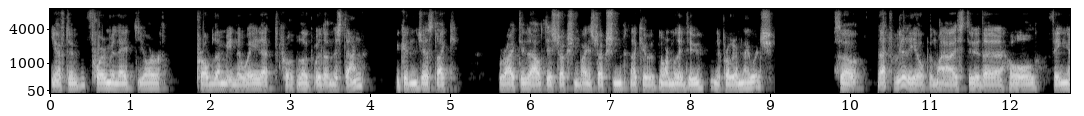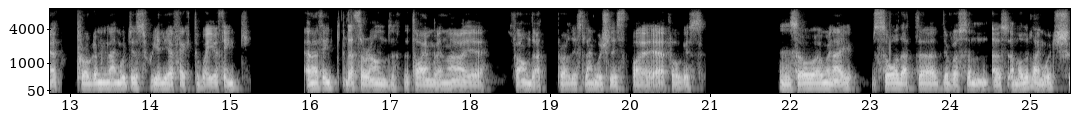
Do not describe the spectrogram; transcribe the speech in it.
You have to formulate your problem in a way that Prolog would understand. You couldn't just like write it out instruction by instruction like you would normally do in the programming language. So that really opened my eyes to the whole thing that programming languages really affect the way you think. And I think that's around the time when I uh, found that Perlis language list by uh, Fogus. And so uh, when I saw that uh, there was an, another language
